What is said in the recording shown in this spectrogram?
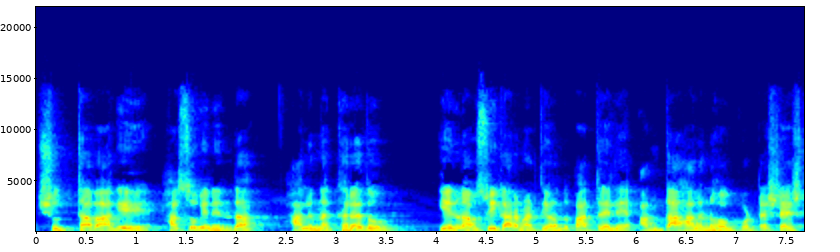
ಶುದ್ಧವಾಗಿ ಹಸುವಿನಿಂದ ಹಾಲನ್ನು ಕರೆದು ಏನು ನಾವು ಸ್ವೀಕಾರ ಮಾಡ್ತೀವಿ ಒಂದು ಪಾತ್ರೆಯಲ್ಲಿ ಅಂತ ಹಾಲನ್ನು ಹೋಗಿ ಕೊಟ್ರೆ ಶ್ರೇಷ್ಠ.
